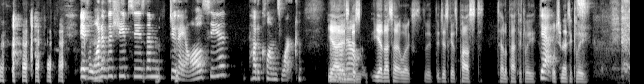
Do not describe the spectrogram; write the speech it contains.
if one of the sheep sees them, do they all see it? How do clones work? Yeah, it's know. just yeah, that's how it works. It, it just gets passed telepathically Yeah. or genetically.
